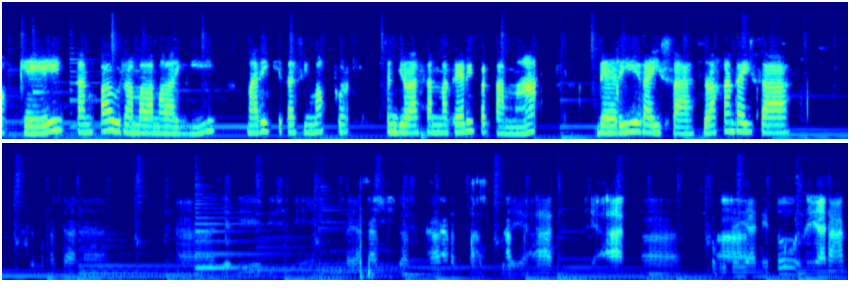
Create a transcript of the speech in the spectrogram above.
Oke, tanpa berlama-lama lagi, mari kita simak penjelasan materi pertama dari Raisa. Silakan Raisa. Terima kasih Ana. Uh, jadi di sini saya akan menjelaskan tentang kebudayaan. Kebudayaan. Uh, kebudayaan itu kebudayaan sangat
